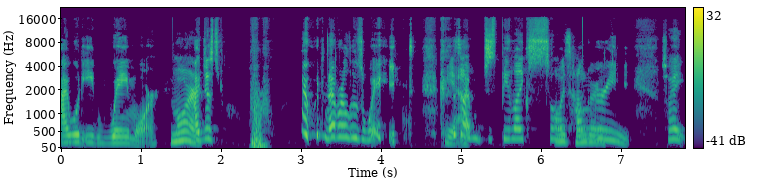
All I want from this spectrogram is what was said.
I would eat way more. More. I just, I would never lose weight because Yeah. I would just be like so Always hungry. hungry. So I,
